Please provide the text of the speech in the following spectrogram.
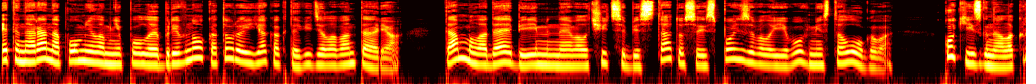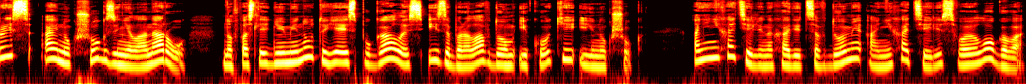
Эта нора напомнила мне полое бревно, которое я как-то видела в Онтарио. Там молодая беременная волчица без статуса использовала его вместо логова. Коки изгнала крыс, а Инукшук заняла нору, но в последнюю минуту я испугалась и забрала в дом и Коки, и Инукшук. Они не хотели находиться в доме, они хотели свое логово,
